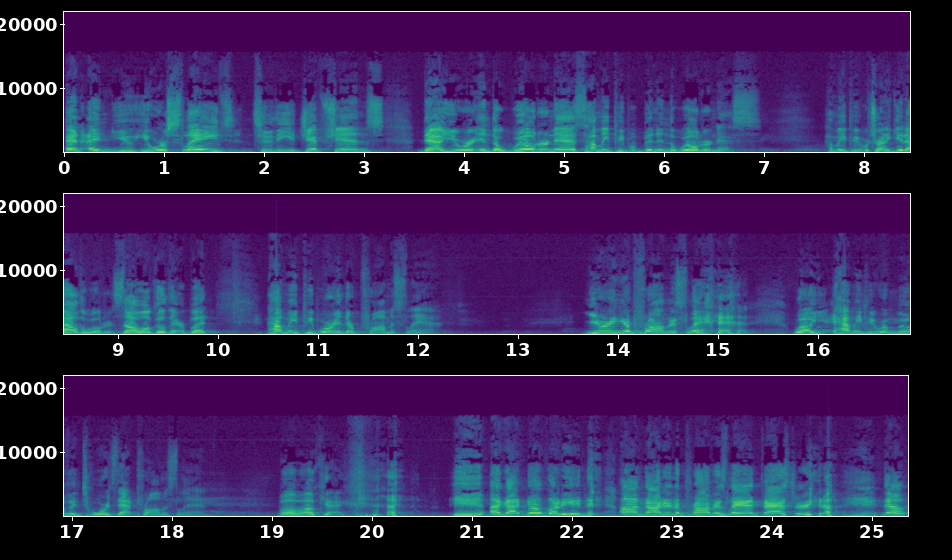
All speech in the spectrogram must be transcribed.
And, and you, you were slaves to the Egyptians. Now you were in the wilderness. How many people have been in the wilderness? How many people are trying to get out of the wilderness? No, I won't go there. But how many people are in their promised land? You're in your promised land. well, how many people are moving towards that promised land? Well, okay. I got nobody in. I'm not in the promised land, Pastor. You know, no,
